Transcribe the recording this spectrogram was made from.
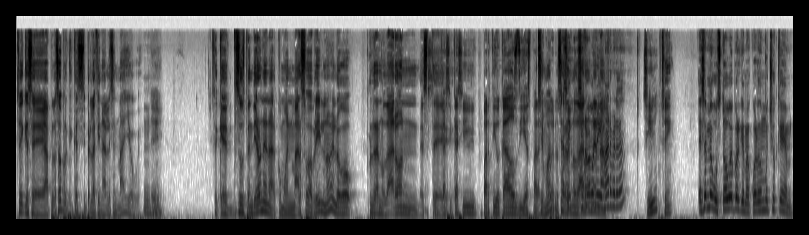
Sí, que se aplazó porque casi siempre la final es en mayo, güey. Sí. O sea, que suspendieron en, como en marzo o abril, ¿no? Y luego reanudaron este. Casi, casi un partido cada dos días para Simón, fuera- o sea, Sí, sí reanudaron en. Neymar, ¿verdad? Sí. Sí. Ese me gustó, güey, porque me acuerdo mucho que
